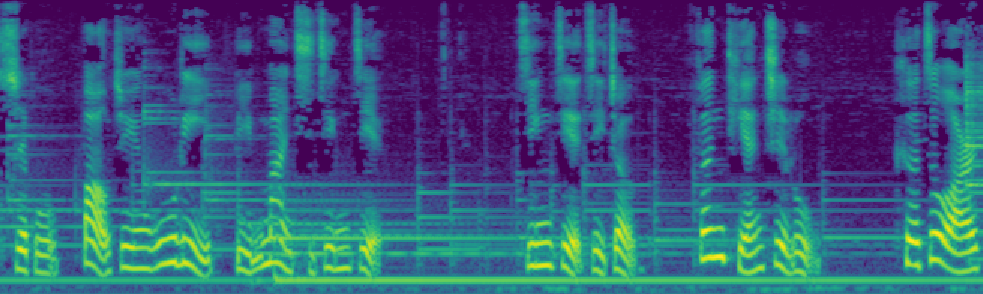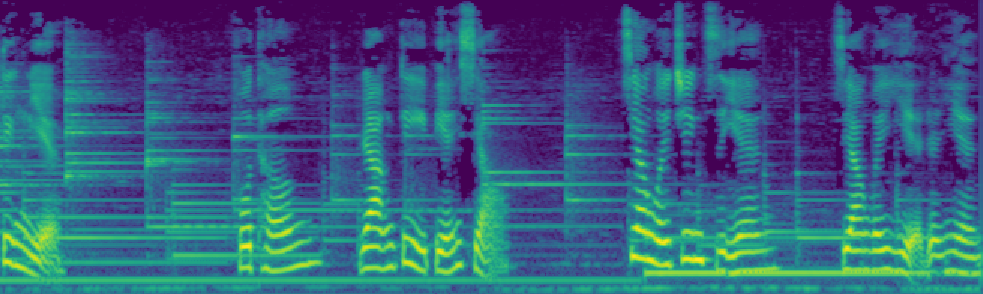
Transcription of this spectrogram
是故暴君污吏，必慢其荆戒。”经界既正，分田制路，可坐而定也。夫腾攘地贬小，将为君子焉，将为野人焉。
